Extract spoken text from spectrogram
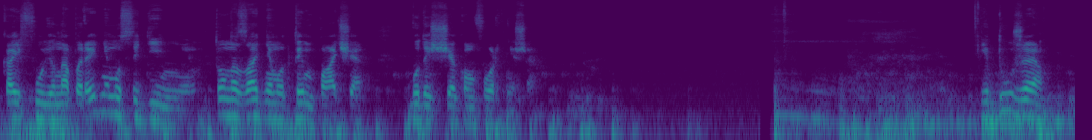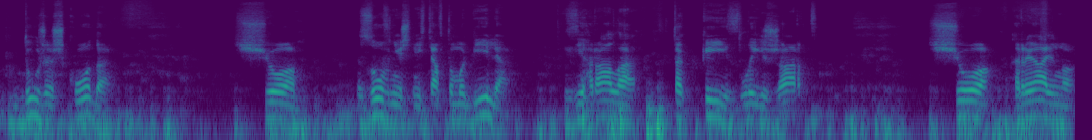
кайфую на передньому сидінні, то на задньому тим паче буде ще комфортніше. І дуже, дуже шкода, що зовнішність автомобіля зіграла такий злий жарт що реально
